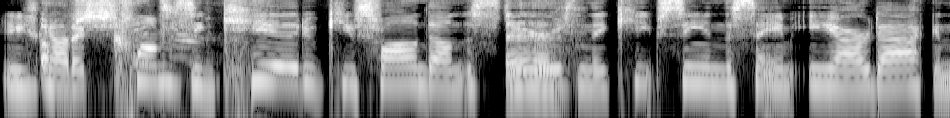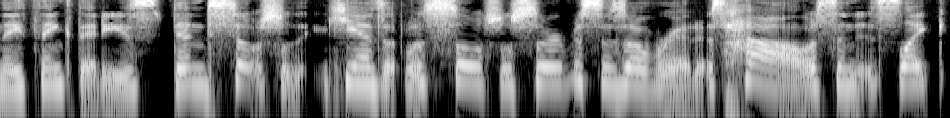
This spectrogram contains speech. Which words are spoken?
And he's got Oh, a shit. clumsy kid who keeps falling down the stairs and they keep seeing the same ER doc and they think that he's then social, he ends up with social services over at his house. And it's like,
